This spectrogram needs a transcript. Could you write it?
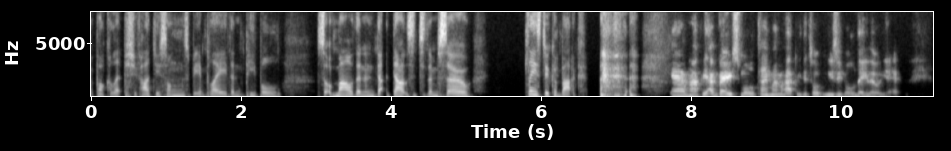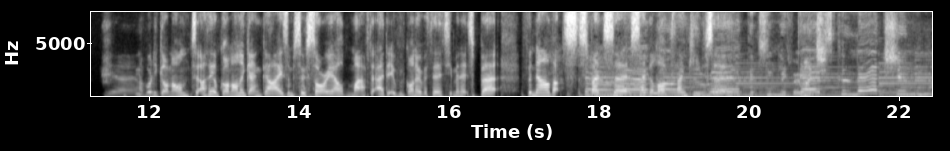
apocalypse. You've had your songs being played, and people sort of mouthing and dancing to them. So please do come back. yeah, I'm happy. I'm very small time. I'm happy to talk music all day, though. Yeah. Yeah, I've already gone on to. I think I've gone on again, guys. I'm so sorry. I might have to edit if we've gone over 30 minutes. But for now, that's Spencer Segelov. Thank you, sir. Thanks very much. Collection.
